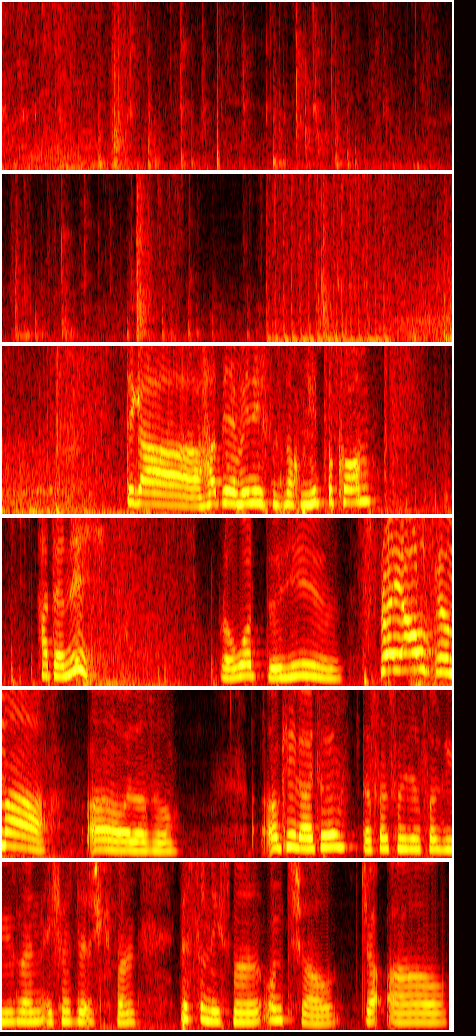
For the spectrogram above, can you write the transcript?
Digga, hat er wenigstens noch einen Hit bekommen? Hat er nicht? Bro, what the hell? Spray auf immer! Oh, oder so. Okay, Leute, das soll es von dieser Folge gewesen sein. Ich hoffe, es hat euch gefallen. Bis zum nächsten Mal und ciao. Ciao.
